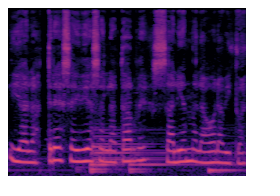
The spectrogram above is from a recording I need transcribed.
y a las 13 y 10 en la tarde, saliendo a la hora habitual.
